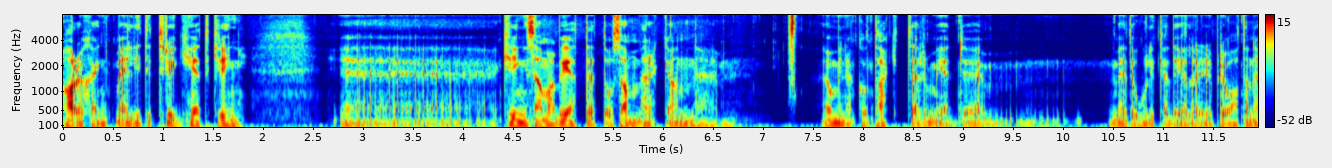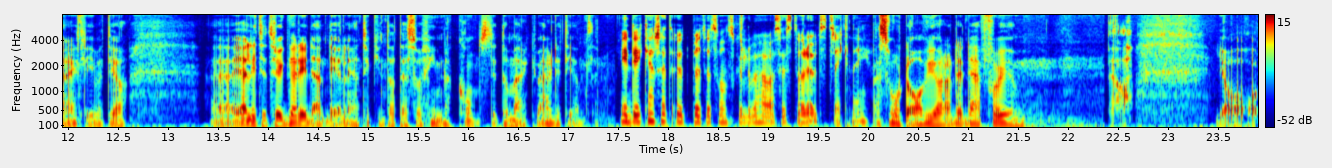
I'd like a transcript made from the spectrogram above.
har det skänkt mig lite trygghet kring, eh, kring samarbetet och samverkan och mina kontakter med, med olika delar i det privata näringslivet. Jag, jag är lite tryggare i den delen. Jag tycker inte att det är så himla konstigt och märkvärdigt egentligen. Är det kanske ett utbyte som skulle behövas i större utsträckning? Det är svårt att avgöra. Det där får ju... Ja, ja,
